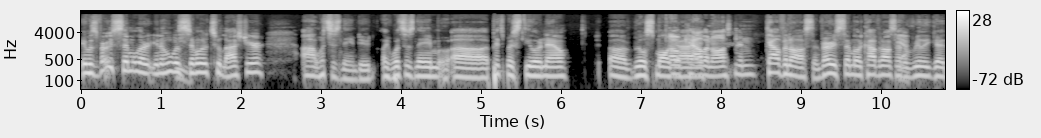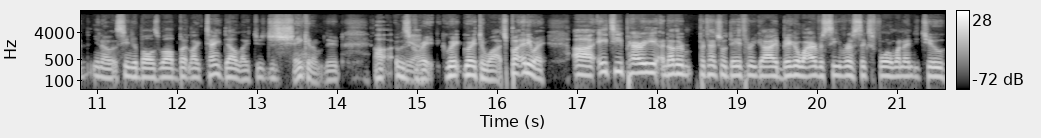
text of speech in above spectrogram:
It was very similar. You know who was hmm. similar to last year? Uh, what's his name, dude? Like what's his name? Uh, Pittsburgh Steeler now uh, real small oh, guy. Calvin Austin. Calvin Austin, very similar. Calvin Austin yeah. had a really good, you know, senior bowl as well. But like Tank Dell, like dude, just shaking him, dude. Uh, it was yeah. great, great, great to watch. But anyway, uh, A.T. Perry, another potential day three guy, bigger wide receiver, 6'4", 192.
